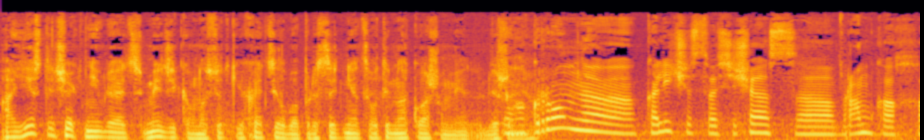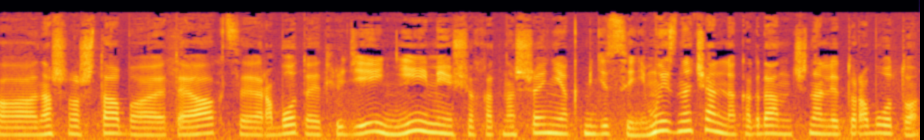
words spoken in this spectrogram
А если человек не является медиком, но все-таки хотел бы присоединиться вот именно к вашему движению? Огромное количество сейчас э, в рамках э, нашего штаба этой акции работает людей, не имеющих отношения к медицине. Мы изначально, когда начинали эту работу,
